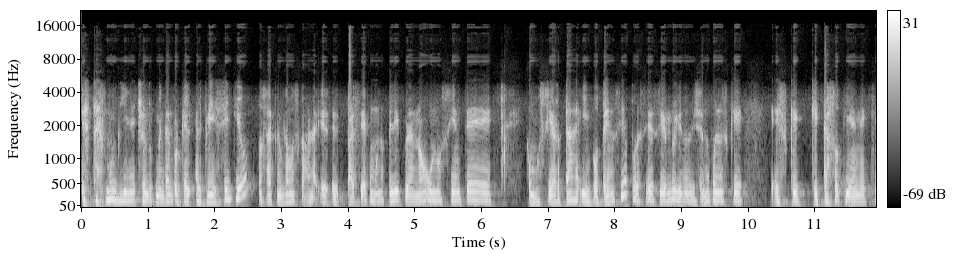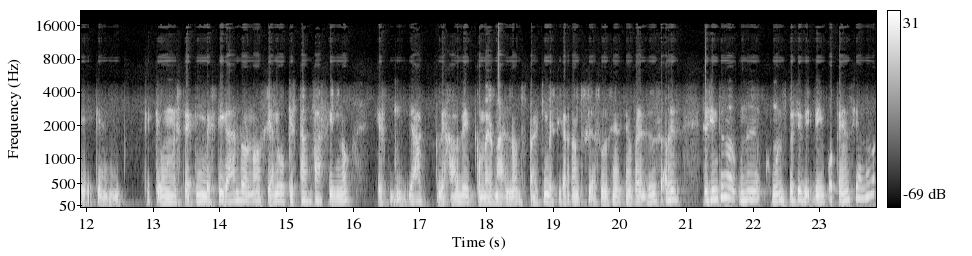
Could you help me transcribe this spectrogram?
está muy bien hecho el documental porque al, principio, o sea, digamos que parecía como una película, ¿no? Uno siente como cierta impotencia, por así decirlo, y uno dice, no, bueno, es que, es que, ¿qué caso tiene que, que, que, uno esté investigando, ¿no? Si algo que es tan fácil, ¿no? Que es ya dejar de comer mal, ¿no? ¿para qué investigar tanto si la solución está enfrente? Entonces, a veces se siente una, como una especie de, impotencia, ¿no?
